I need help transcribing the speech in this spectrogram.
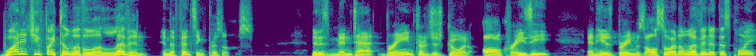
Why did she fight to level 11 in the fencing prisms? Then his mentat brain started just going all crazy, and his brain was also at 11 at this point.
